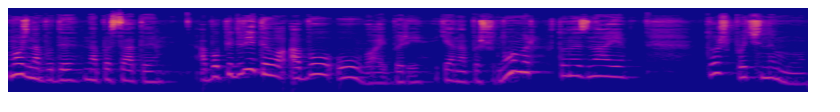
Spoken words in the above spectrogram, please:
Можна буде написати або під відео, або у вайбері. Я напишу номер, хто не знає. Тож почнемо.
